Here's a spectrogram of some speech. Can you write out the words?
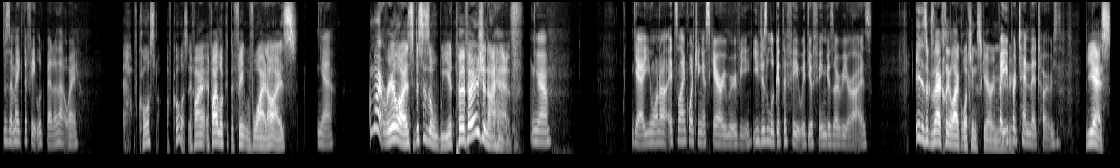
Does it make the feet look better that way? Of course not. Of course. If I if I look at the feet with wide eyes, Yeah. I might realize this is a weird perversion I have. Yeah. Yeah, you wanna. It's like watching a scary movie. You just look at the feet with your fingers over your eyes, It is exactly like watching scary movie. but you pretend they're toes. yes,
